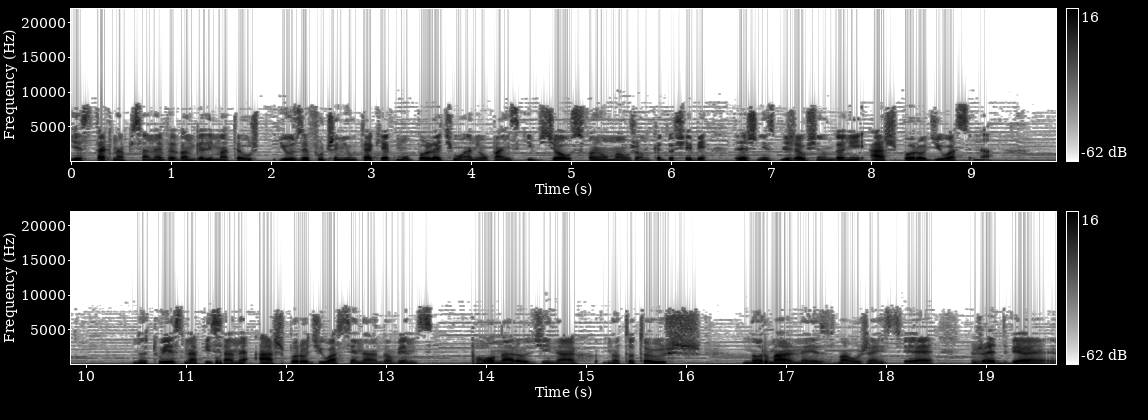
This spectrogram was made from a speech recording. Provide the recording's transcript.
Jest tak napisane w Ewangelii Mateusz. Józef uczynił tak, jak mu polecił anioł pański, wziął swoją małżonkę do siebie, lecz nie zbliżał się do niej, aż porodziła syna. No tu jest napisane, aż porodziła syna, no więc po narodzinach, no to to już normalne jest w małżeństwie, że dwie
